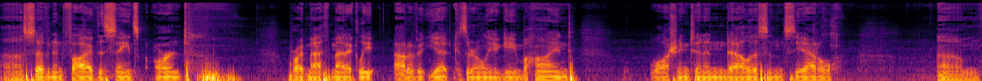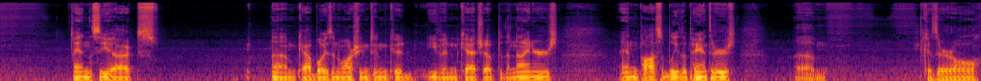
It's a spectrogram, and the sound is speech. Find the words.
Uh, seven and five, the Saints aren't probably mathematically out of it yet because they're only a game behind Washington and Dallas and Seattle. Um, and the Seahawks, um, Cowboys, and Washington could even catch up to the Niners and possibly the Panthers. Um, because they're all.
